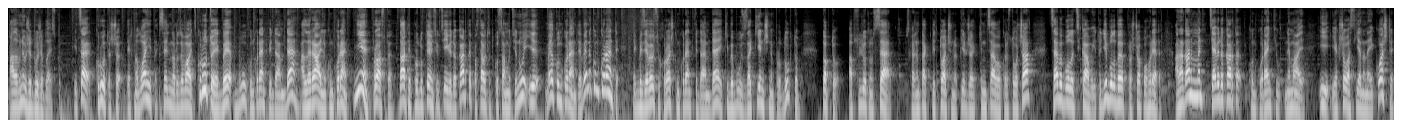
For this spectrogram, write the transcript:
але вони вже дуже близько. І це круто, що технології так сильно розвиваються. Круто, якби був конкурент від AMD, але реально конкурент. Ні, просто дати продуктивність в цієї відеокарти, поставити таку саму ціну, і ми конкуренти. Ви не конкуренти. Якби з'явився хороший конкурент від AMD, який би був закінченим продуктом, тобто абсолютно все, скажімо так, підточено під вже кінцевого користувача, це би було цікаво, і тоді було би про що поговорити. А на даний момент ця відеокарта конкурентів немає. І якщо у вас є на неї кошти,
